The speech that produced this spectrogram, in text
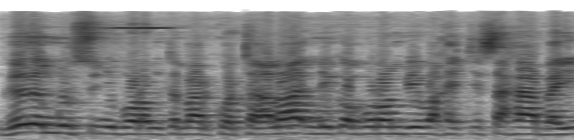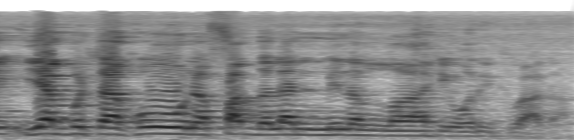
ngërëmul suñu borom tabaraka wa taala ni ko borom bi waxee ci saxaaba yi yabtaxuuna fadlan min allahi wa ridwana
